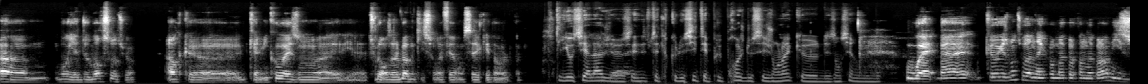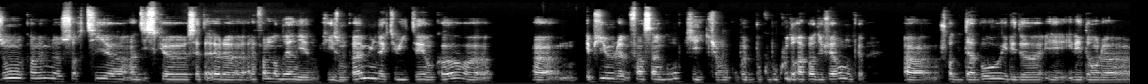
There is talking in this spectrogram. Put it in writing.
Bon, il y a 2 morceaux, tu vois? Alors que Kalmiko, elles ont, tous leurs albums qui sont référencés avec les paroles, quoi. C'est lié aussi à l'âge, heu, c'est peut-être que le site est plus proche de ces gens-là que des anciens. Ouais, bah, curieusement, tu vois, ils ont quand même sorti, heu, un disque, cette le à la fin de l'an dernier, donc ils ont quand même une activité encore, et puis, enfin, c'est un groupe qui qui regroupe beaucoup, beaucoup de rappeurs différents donc je crois que Dabo, il est de il est dans le,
